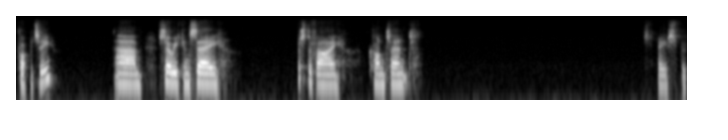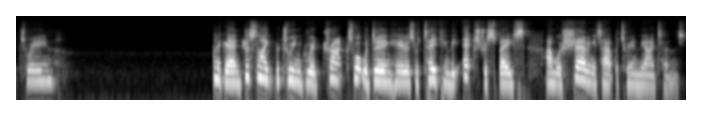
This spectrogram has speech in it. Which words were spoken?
property. Um, so we can say justify content space between and again, just like between grid tracks, what we're doing here is we're taking the extra space and we're sharing it out between the items.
